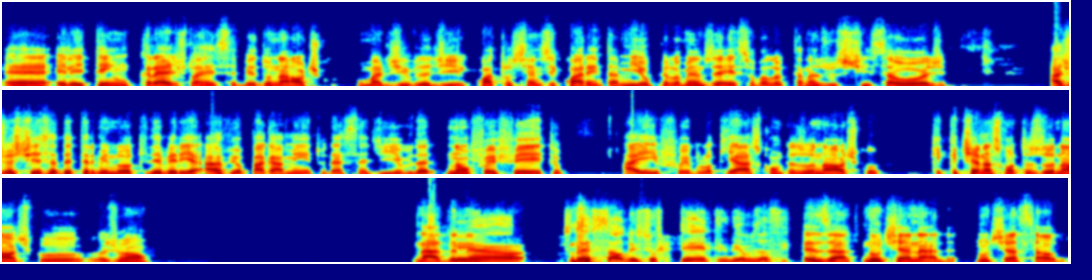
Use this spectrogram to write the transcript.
é, ele tem um crédito a receber do Náutico, uma dívida de 440 mil, pelo menos é esse o valor que está na justiça hoje. A justiça determinou que deveria haver o pagamento dessa dívida, não foi feito. Aí foi bloquear as contas do Náutico o que, que tinha nas contas do Náutico, João? Nada, né? Tinha é, saldo insuficiente, digamos assim. Exato, não tinha nada, não tinha saldo.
